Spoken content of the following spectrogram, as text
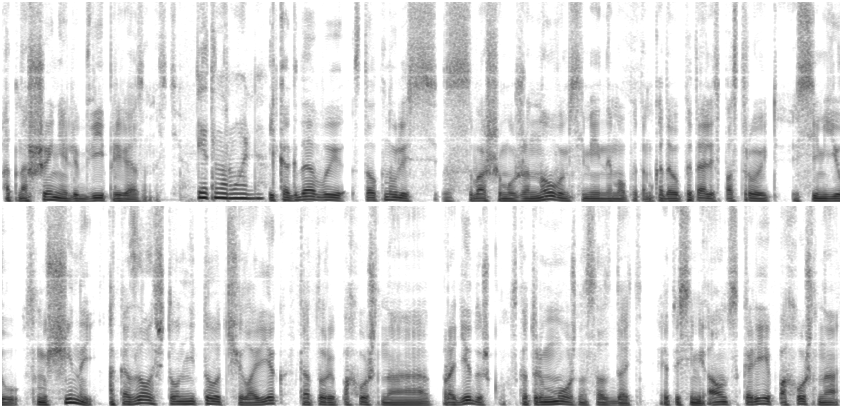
отношения любви и привязанности. И это нормально. И когда вы столкнулись с вашим уже новым семейным опытом, когда вы пытались построить семью с мужчиной, оказалось, что он не тот человек, который похож на прадедушку, с которым можно создать эту семью, а он скорее похож на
